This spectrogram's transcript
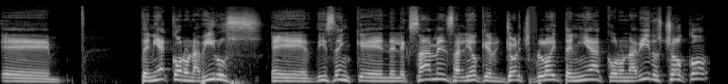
eh, tenía coronavirus. Eh, dicen que en el examen salió que George Floyd tenía coronavirus, Choco,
